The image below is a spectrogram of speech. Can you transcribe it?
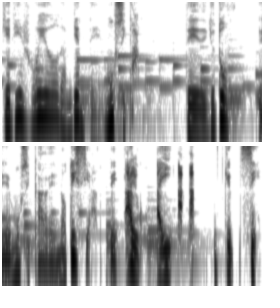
Querís ruido de ambiente, música, de YouTube, de música, de noticias, de algo. Ahí, ah, ah, que sí.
